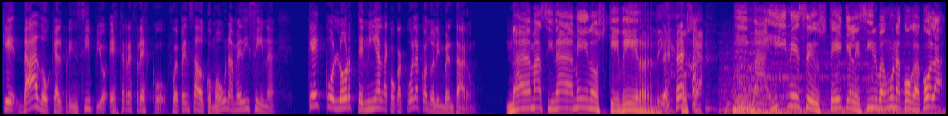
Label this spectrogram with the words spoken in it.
que, dado que al principio este refresco fue pensado como una medicina, qué color tenía la Coca-Cola cuando la inventaron? Nada más y nada menos que verde. O sea, imagínese usted que le sirvan una Coca-Cola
